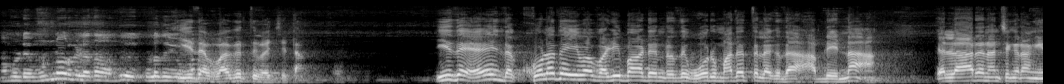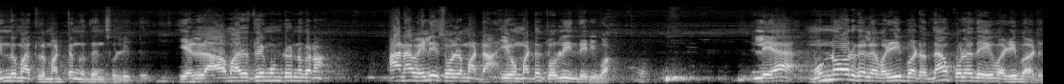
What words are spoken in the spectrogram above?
நம்மளுடைய முன்னோர்களை தான் வந்து குலதெய்வம் இதை வகுத்து வச்சுட்டான். இது இந்த குலதெய்வ வழிபாடுன்றது ஒரு மதத்தில் இருக்குதா? அப்படின்னா எல்லாரும் நினச்சிக்கிறாங்க இந்து மதத்தில் மட்டும் இருக்குதுன்னு சொல்லிட்டு. எல்லா மதத்துலையும் கும்பிட்டுன்னுக்குறான் ஆனால் வெளியே சொல்ல மாட்டான். இவன் மட்டும் சொல்லியும் தெரிவான். இல்லையா? முன்னோர்களை வழிபடுறது தான் குலதெய்வ வழிபாடு.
